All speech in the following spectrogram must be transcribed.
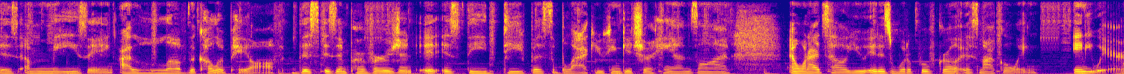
is amazing. I love the color payoff. This is in Perversion. It is the deepest black you can get your hands on. And when I tell you it is waterproof, girl, it's not going anywhere.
